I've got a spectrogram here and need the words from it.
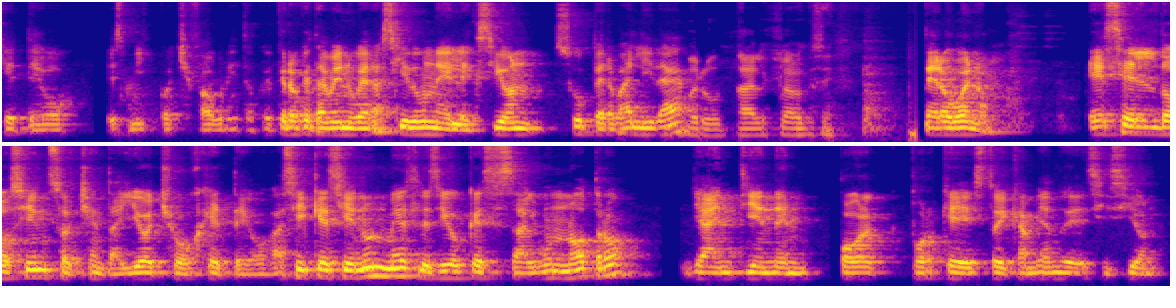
GTO es mi coche favorito, que creo que también hubiera sido una elección súper válida, Brutal, claro que sí. Pero bueno, es el 288 GTO. Así que si en un mes les digo que es algún otro, ya entienden por, por qué estoy cambiando de decisión.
